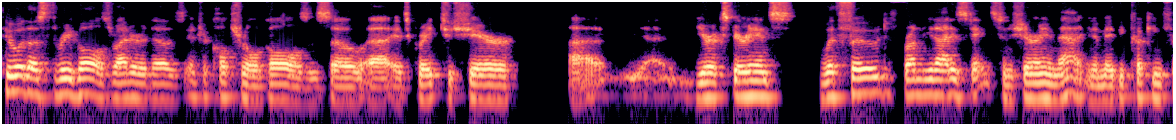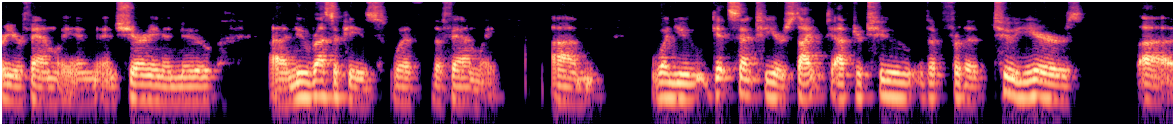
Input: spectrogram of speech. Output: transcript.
two of those three goals, right, are those intercultural goals, and so uh, it's great to share uh, your experience with food from the United States and sharing that, you know, maybe cooking for your family and, and sharing a new uh, new recipes with the family. Um, when you get sent to your site after two the, for the two years, uh,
